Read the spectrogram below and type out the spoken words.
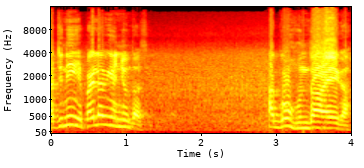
ਅੱਜ ਨਹੀਂ, ਇਹ ਪਹਿਲਾਂ ਵੀ ਇੰਜ ਹੁੰਦਾ ਸੀ। ਅੱਗੋਂ ਹੁੰਦਾ ਰਹੇਗਾ।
